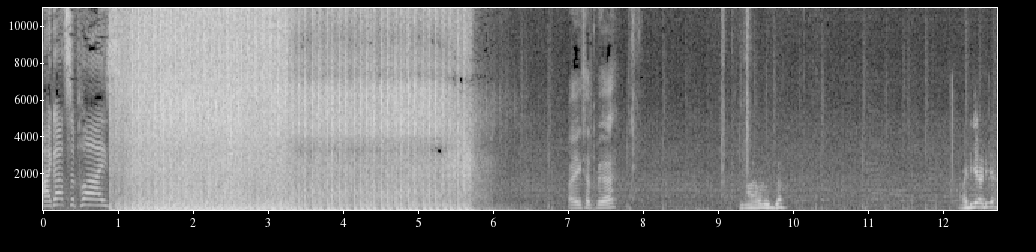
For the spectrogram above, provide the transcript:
I got supplies. एक छत पे है मारो रुक जा अड़िया अड़िया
